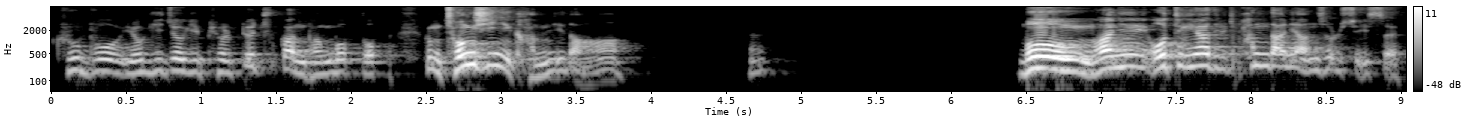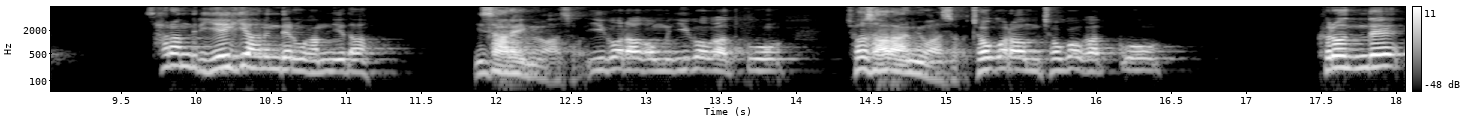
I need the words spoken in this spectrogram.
그 뭐 여기저기 별 뾰족한 방법도 없다. 그럼 정신이 갑니다. 멍하니 어떻게 해야 될지 판단이 안 설 수 있어요. 사람들이 얘기하는 대로 갑니다. 이 사람이 와서 이거라고 하면 이거 같고 저 사람이 와서 저거라고 하면 저거 같고 그런데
